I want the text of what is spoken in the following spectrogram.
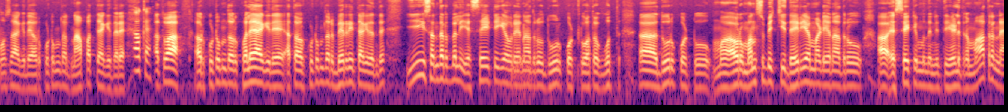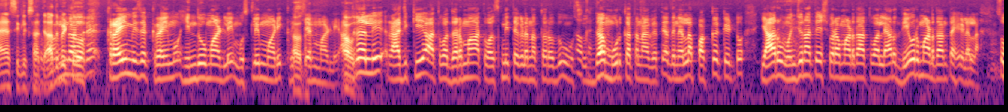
ಮೋಸ ಆಗಿದೆ ಅವ್ರ ಕುಟುಂಬದಲ್ಲಿ ನಾಪತ್ತೆ ಆಗಿದ್ದಾರೆ ಅಥವಾ ಅವ್ರ ಕುಟುಂಬದವ್ರ ಕೊಲೆ ಆಗಿದೆ ಅಥವಾ ಅವ್ರ ಕುಟುಂಬದವ್ರು ಬೇರೆ ರೀತಿ ಆಗಿದೆ ಅಂತೆ ಈ ಸಂದರ್ಭದಲ್ಲಿ ಎಸ್ ಐ ಟಿಗೆ ಅವ್ರು ಏನಾದರೂ ದೂರು ಕೊಟ್ಟು ಅಥವಾ ಗೊತ್ತು ದೂರು ಕೊಟ್ಟು ಮ- ಅವರು ಮನಸ್ಸು ಬಿಚ್ಚಿ ಧೈರ್ಯ ಮಾಡಿ ಏನಾದರೂ ಎಸ್ ಐ ಟಿ ಮುಂದೆ ನಿಂತು ಹೇಳಿದ್ರೆ ಮಾತ್ರ ನ್ಯಾಯ ಸಿಗ್ಲಿಕ್ಕೆ ಸಾಧ್ಯ. ಅದು ಬಿಟ್ಟು crime is a crime Hindu ಮಾಡಲಿ ಮುಸ್ಲಿಂ ಮಾಡಿ ಕ್ರಿಶ್ಚಿಯನ್ ಮಾಡಲಿ. ಅದರಲ್ಲಿ ರಾಜಕೀಯ ಅಥವಾ ಧರ್ಮ ಅಥವಾ ಅಸ್ಮಿತೆಗಳನ್ನು ತರೋದು ಶುದ್ಧ ಮೂರ್ಖತನ ಆಗುತ್ತೆ. ಅದನ್ನೆಲ್ಲ ಪಕ್ಕಕ್ಕಿಟ್ಟು ಯಾರು ಮಂಜುನಾಥೇಶ್ವರ ಮಾಡ್ದ ಅಥವಾ ಅಲ್ಲಿ ಯಾರು ದೇವ್ರು ಮಾಡ್ದ ಅಂತ ಹೇಳಲ್ಲ. ಸೊ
